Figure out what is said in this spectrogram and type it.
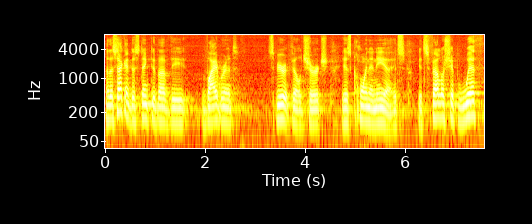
Now, the second distinctive of the vibrant, spirit filled church is koinonia. It's, it's fellowship with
